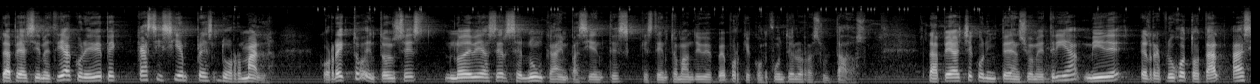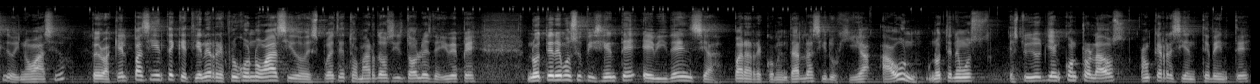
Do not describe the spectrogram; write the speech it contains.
La pHimetría con IVP casi siempre es normal ¿correcto? Entonces no debe hacerse nunca en pacientes que estén tomando IVP porque confunden los resultados. La pH con impedanciometría mide el reflujo total ácido y no ácido, pero aquel paciente que tiene reflujo no ácido después de tomar dosis dobles de IVP, no tenemos suficiente evidencia para recomendar la cirugía aún. No tenemos estudios bien controlados, aunque recientemente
